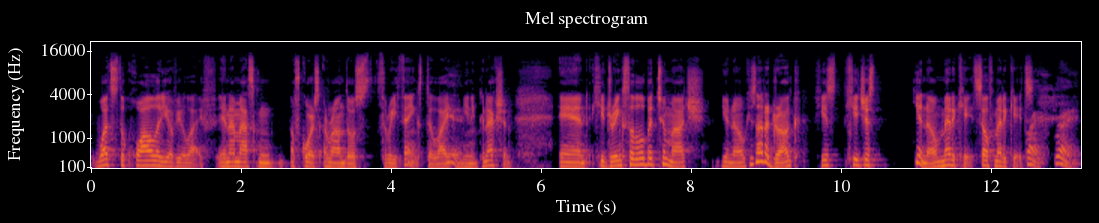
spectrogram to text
what's the quality of your life? And i'm asking of course around those three things delight yeah. meaning connection. And he drinks a little bit too much you know he's not a drunk he's he just you know medicates self-medicates. Right right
